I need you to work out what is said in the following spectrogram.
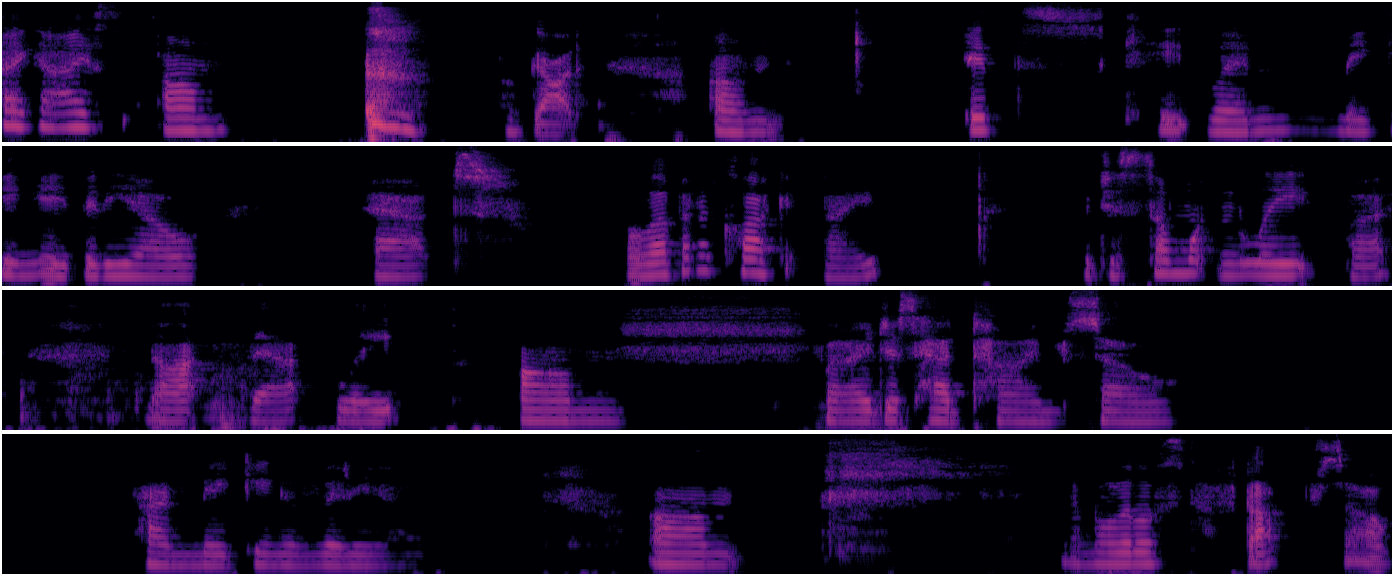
Hi guys. Um oh god. Um it's Kaitlyn making a video at 11 o'clock at night, which is somewhat late, but not that late. Um but I just had time, so I'm making a video. Um I'm a little stuffed up, so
